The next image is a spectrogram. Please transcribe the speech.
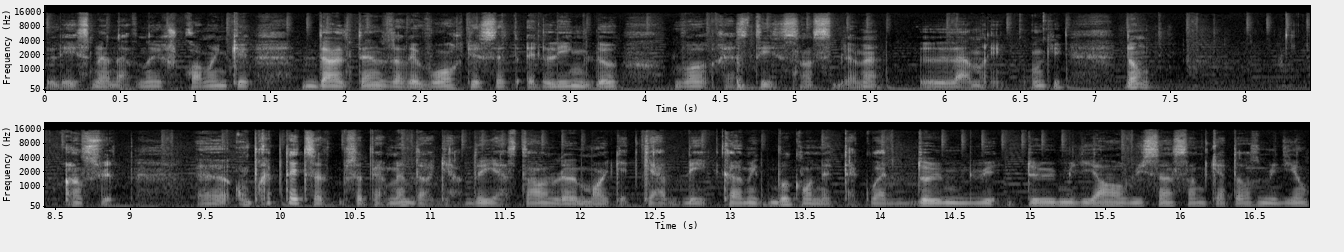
les semaines à venir. Je crois même que dans le temps, vous allez voir que cette ligne-là va rester sensiblement la même. OK? Donc, ensuite, euh, on pourrait peut-être se, permettre de regarder à ce temps le market cap des comic books. On est à quoi? 2, 2 milliards 874 millions.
